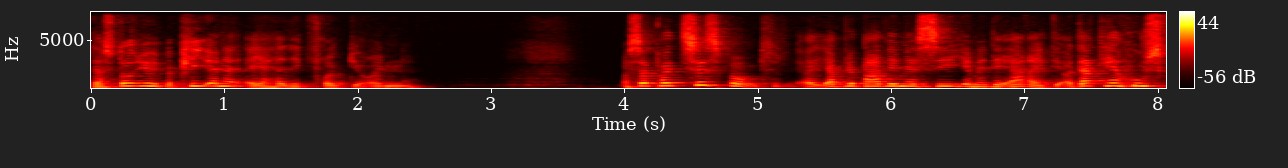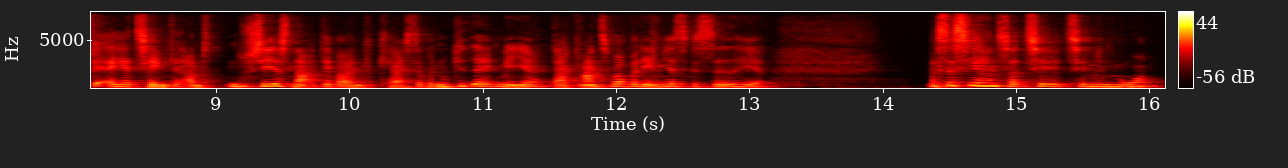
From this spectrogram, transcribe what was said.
Der stod jo i papirerne, at jeg havde ikke frygt i øjnene. Og så på et tidspunkt, jeg blev bare ved med at sige, jamen det er rigtigt. Og der kan jeg huske, at jeg tænkte, nu siger jeg snart, at det var en kæreste, for nu gider jeg ikke mere. Der er grænser for, hvor længe jeg skal sidde her. Og så siger han så til, til min mor,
